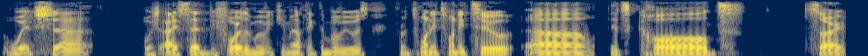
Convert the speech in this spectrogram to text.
which uh, which I said before the movie came out. I think the movie was from 2022. Uh, it's called, sorry,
